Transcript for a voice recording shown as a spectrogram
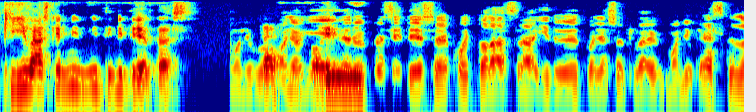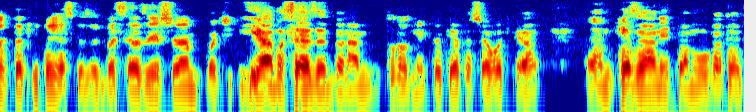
Kihívásként mit, mit, mit értesz? Mondjuk anyagi erőfeszítések, hogy találsz rá időt, vagy esetleg mondjuk eszközök, technikai eszközök beszerzése, vagy hiába szerzetben nem tudod még tökéletesen, hogy kell kezelni, tanulgatod.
